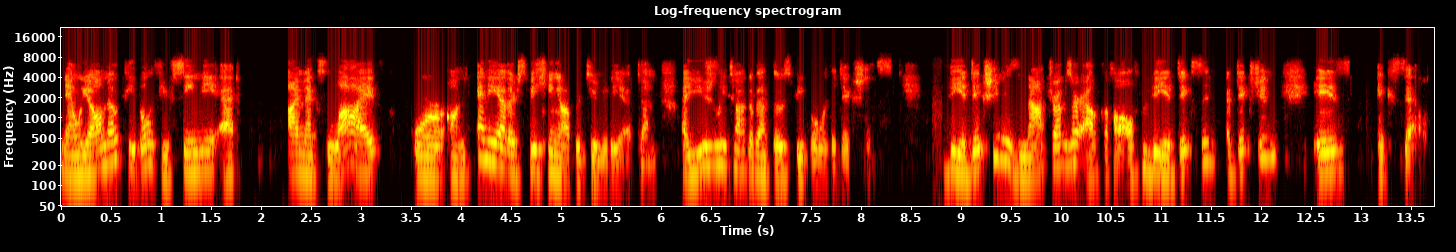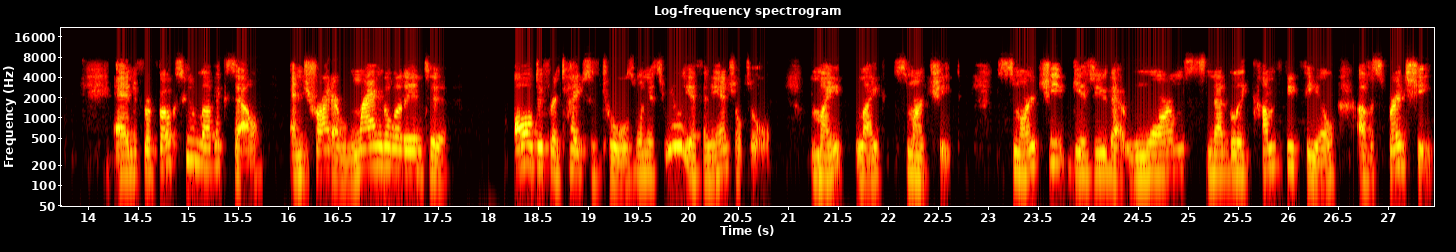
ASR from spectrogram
Now we all know people, if you've seen me at IMEX Live or on any other speaking opportunity I've done, I usually talk about those people with addictions. The addiction is not drugs or alcohol. The addiction, addiction is Excel. And for folks who love Excel, and try to wrangle it into all different types of tools when it's really a financial tool might like Smartsheet. Smartsheet gives you that warm, snuggly, comfy feel of a spreadsheet,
